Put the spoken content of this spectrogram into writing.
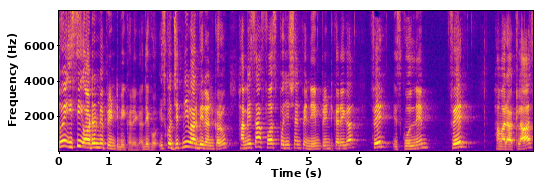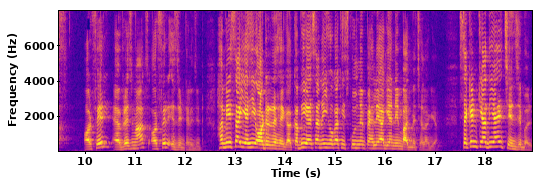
तो ये इसी ऑर्डर में प्रिंट भी करेगा। देखो, इसको जितनी बार भी रन करो, हमेशा फ़र्स्ट पोजीशन पे नेम प्रिंट करेगा, फिर स्कूल नेम फिर हमारा क्लास और फिर एवरेज मार्क्स और फिर इज़ इंटेलिजेंट हमेशा यही ऑर्डर रहेगा। कभी ऐसा नहीं होगा कि स्कूल नेम पहले आ गया नेम बाद में चला गया। सेकंड क्या दिया है? चेंजेबल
